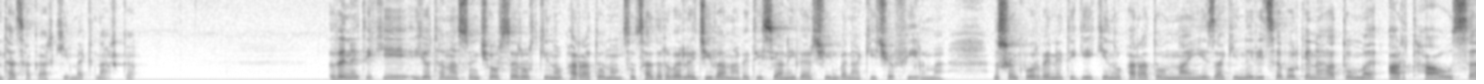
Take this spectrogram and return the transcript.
ընթացակարգի մեկնարկը։ Վենետիկի 74-րդ կինոփառատոնում ցուցադրվել է Ջիվան Ավետիսյանի վերջին բնակիչը ֆիլմը։ Նշենք, որ Վենետիկի կինոփառատոնն այն եզակիներից է, որ գնահատում է art house-ը,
